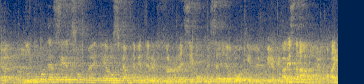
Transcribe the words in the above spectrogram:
är Lipo.se som ger oss 50 meter frisim och vi säger då till B-finalisterna välkomna in.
